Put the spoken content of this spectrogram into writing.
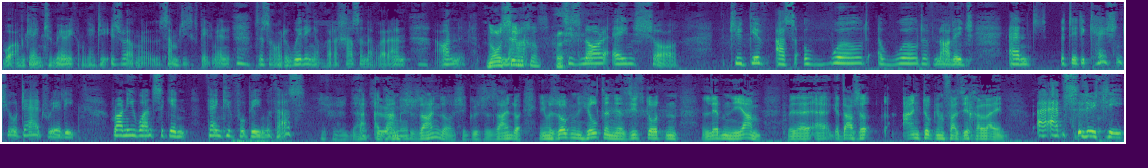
well, I'm going to America, I'm going to Israel, somebody's expecting me. This, I've got a wedding, I've got a chazan, I've got an, on. No simcha. Is not ein shul to give us a world, a world of knowledge and a dedication to your dad, really. Ronnie, once again, thank you for being with us. Ich will da, Thank you, Dank Ronny. zu sein da, ich gut zu sein da. Ich muss sagen, Hilton, er sitzt dort in Leben Jam, weil er, darf so eintucken für sich allein. Uh, absolutely.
